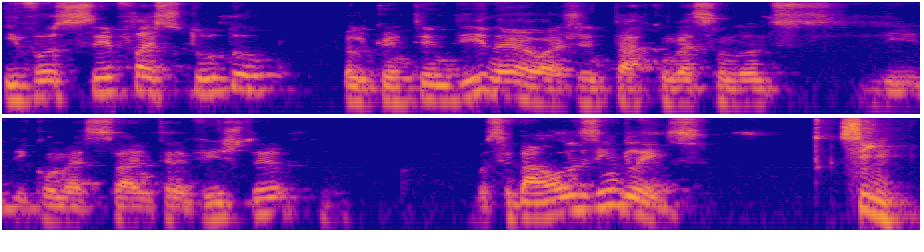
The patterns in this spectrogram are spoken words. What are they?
E você faz tudo, pelo que eu entendi, né? A gente está conversando antes de, de, começar a entrevista. Você dá aulas em inglês. Sim,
